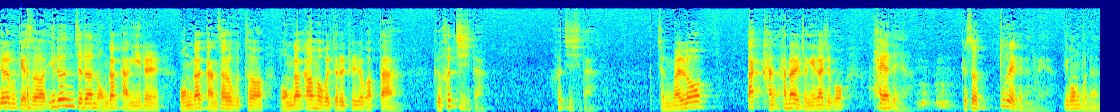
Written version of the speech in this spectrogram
여러분께서 이런저런 온갖 강의를 온갖 강사로부터 온갖 과목을 들을 필요가 없다. 그 헛짓이다. 헛짓이다. 정말로 딱 하나를 정해가지고 파야 돼요. 그래서 뚫어야 되는 거예요. 이 공부는.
